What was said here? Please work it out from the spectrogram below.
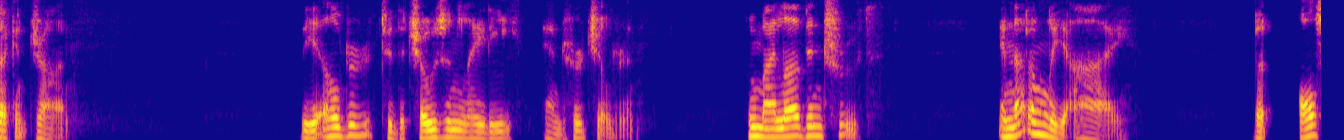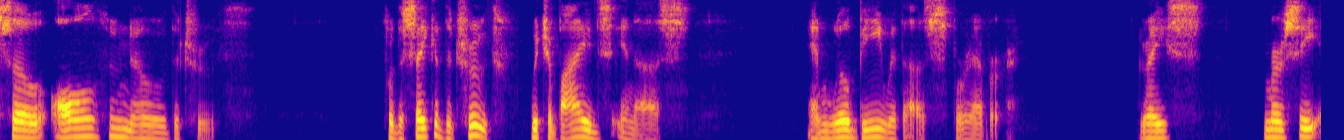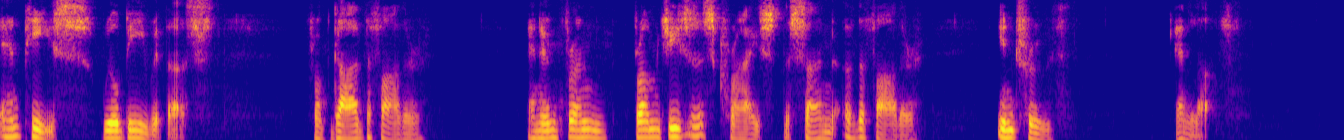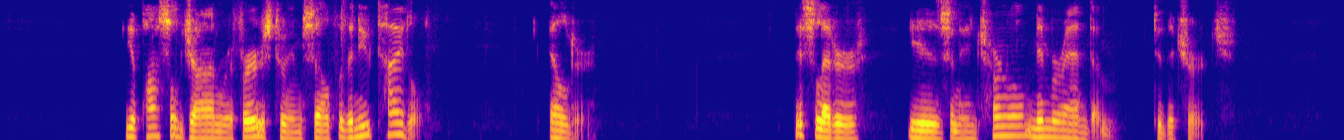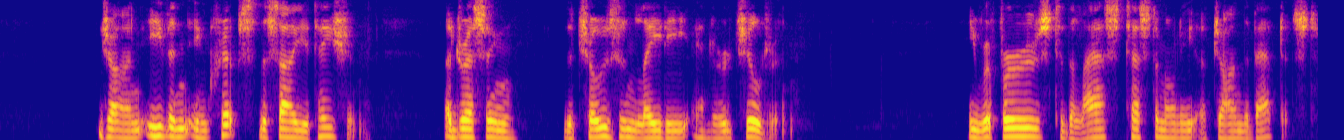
2 John. The elder to the chosen lady and her children, whom I love in truth, and not only I, but also all who know the truth, for the sake of the truth which abides in us and will be with us forever. Grace, mercy, and peace will be with us from God the Father and from, from Jesus Christ, the Son of the Father, in truth and love. The Apostle John refers to himself with a new title, Elder. This letter is an internal memorandum to the church. John even encrypts the salutation, addressing the chosen lady and her children. He refers to the last testimony of John the Baptist,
